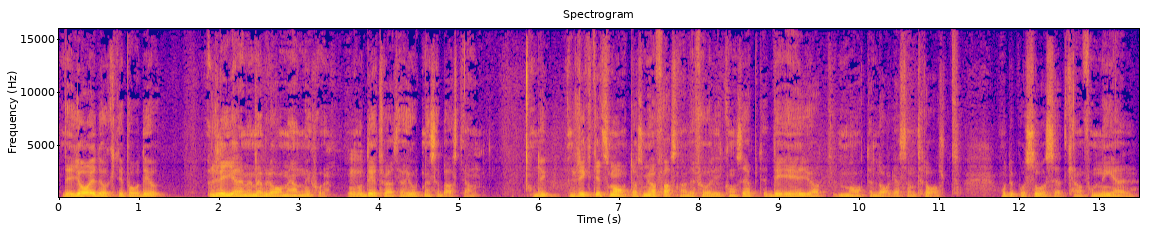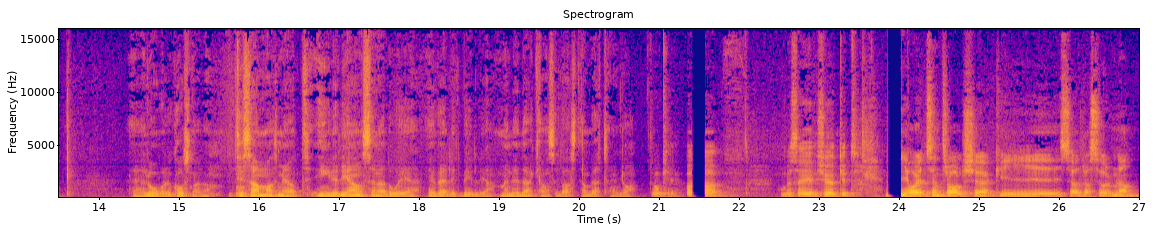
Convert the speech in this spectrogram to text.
Det jag är duktig på det är att liera mig med bra människor. Och det tror jag att jag har gjort med Sebastian. Och det riktigt smarta som jag fastnade för i konceptet det är ju att maten lagas centralt. Och du på så sätt kan få ner eh, råvarukostnaden. Tillsammans med att ingredienserna då är, är väldigt billiga. Men det där kan Sebastian bättre än jag. Okej. Vad- Om jag säger köket. Vi har ett centralkök i södra Sörmland,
